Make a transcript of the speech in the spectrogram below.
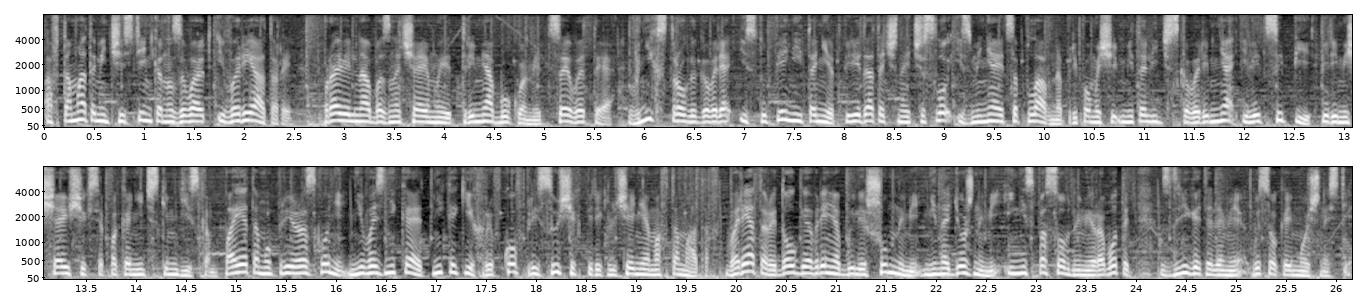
Автоматами частенько называют и вариаторы, правильно обозначаемые тремя буквами ЦВТ. В них, строго говоря, и ступеней-то нет. Передаточное число изменяется плавно при помощи металлического ремня или цепи, перемещающихся по коническим дискам. Поэтому при разгоне не возникает никаких рывков, присущих переключениям автоматов. Вариаторы долгое время были шумными, ненадежными и неспособными работать с двигателями высокой мощности.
